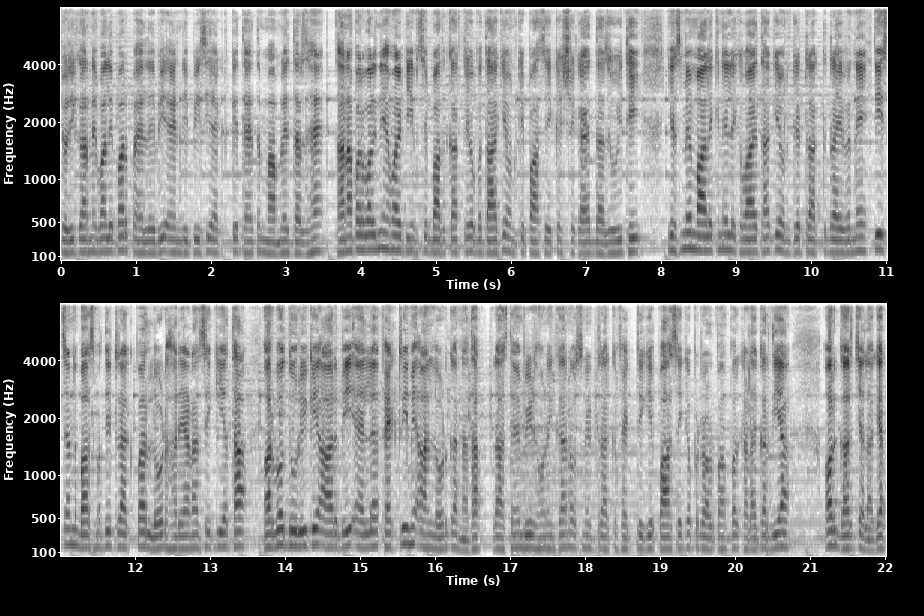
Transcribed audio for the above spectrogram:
चोरी करने वाले पर पहले भी एनडीपीसी एक्ट के तहत मामले दर्ज हैं। थाना प्रभारी ने हमारी टीम से बात करते हुए बताया कि उनके पास एक शिकायत दर्ज हुई थी, जिसमें मालिक ने लिखवाया था कि उनके ट्रक ड्राइवर ने 30 टन बासमती ट्रक पर लोड हरियाणा से किया था और वो दूरी के आरबीएल फैक्ट्री में अनलोड करना था। रास्ते में भीड़ होने के कारण उसने ट्रक फैक्ट्री के पास एक पेट्रोल पंप पर खड़ा कर दिया और घर चला गया।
